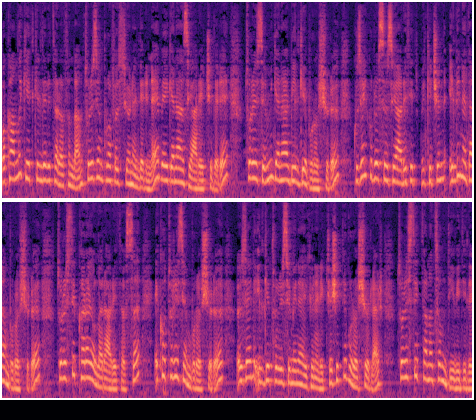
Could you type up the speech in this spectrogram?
bakanlık yetkilileri tarafından turizm profesyonellerine ve genel ziyaretçilere turizm genel bilgi broşürü, Kuzey Kıbrıs'ı ziyaret etmek için 50 neden broşürü, turistik karayolları haritası, ekoturizm broşürü, özel ilgi turizmine yönelik çeşitli broşürler, turistik tanıtım DVD'leri,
